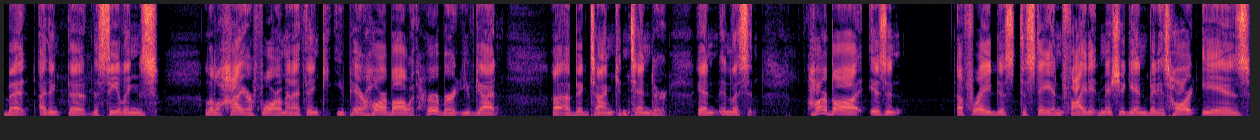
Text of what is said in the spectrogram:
but I think the the ceiling's a little higher for him, and I think you pair Harbaugh with Herbert, you've got a, a big time contender. And and listen, Harbaugh isn't afraid to to stay and fight at Michigan, but his heart is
